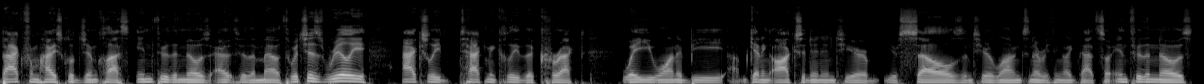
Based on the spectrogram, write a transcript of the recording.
back from high school gym class, in through the nose, out through the mouth, which is really actually technically the correct way you want to be um, getting oxygen into your your cells, into your lungs, and everything like that. So in through the nose,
